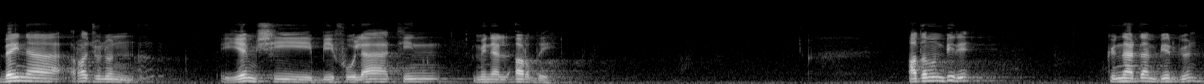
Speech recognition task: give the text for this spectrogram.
Beyne raculun bi fulatin minel ardi. Adamın biri günlerden bir gün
